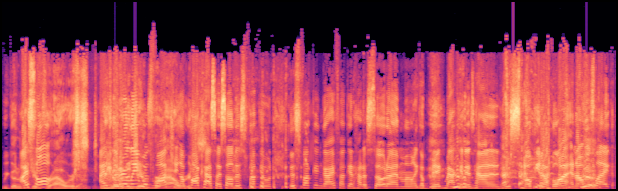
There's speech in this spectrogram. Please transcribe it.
We go to the I gym saw- for hours. I We go to the literally was watching hours. a podcast. I saw this fucking this fucking guy fucking had a soda and like a Big Mac in his hand, and he was smoking a blunt, and I Yeah. was like,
